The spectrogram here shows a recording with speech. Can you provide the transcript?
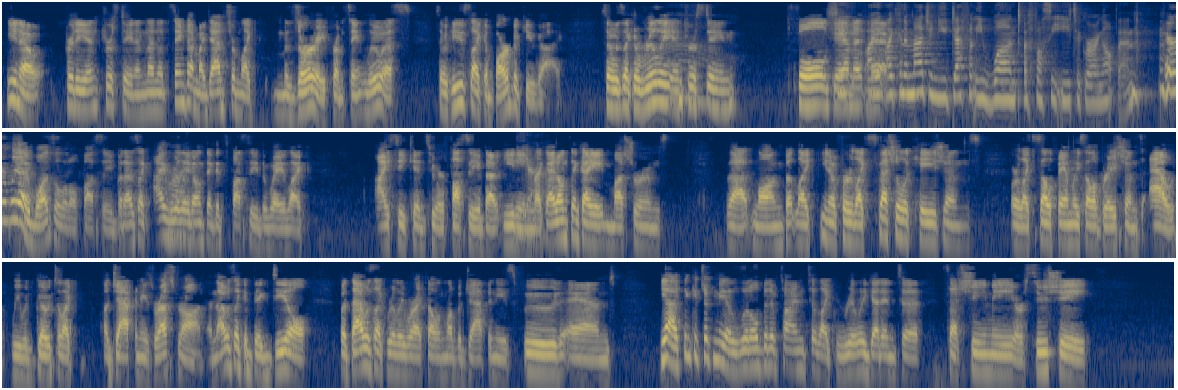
you know, pretty interesting. And then at the same time, my dad's from like Missouri from St. Louis. So he's like a barbecue guy. So it was like a really ah. interesting full See, gamut. I, I, can imagine you definitely weren't a fussy eater growing up then. Apparently I was a little fussy, but I was like, I really right. don't think it's fussy the way like I see kids who are fussy about eating. Yeah. Like I don't think I ate mushrooms that long, but like, you know, for like special occasions or like cell family celebrations out, we would go to like a Japanese restaurant. And that was like a big deal. But that was like really where I fell in love with Japanese food. And yeah, I think it took me a little bit of time to like really get into sashimi or sushi.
